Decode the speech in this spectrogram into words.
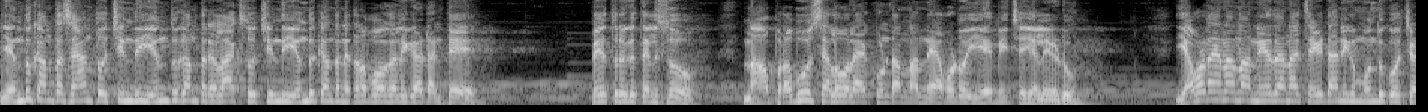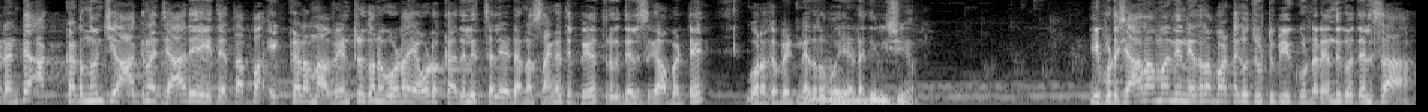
ఎందుకు అంత శాంతి వచ్చింది? ఎందుకు అంత రిలాక్స్ వచ్చింది? ఎందుకు అంత నిద్రపోగలిగాడంటే పేతురికి తెలుసు నా ప్రభు సెలవు లేకుండా నన్ను ఎవడూ ఏమీ చేయలేడు. ఎవడైనా నన్ను ఏదైనా చేయడానికి ముందుకు వచ్చాడంటే అక్కడ నుంచి ఆజ్ఞ జారీ అయితే తప్ప ఇక్కడ నా వెంట్రుకను కూడా ఎవడో కదిలించలేడన్న సంగతి పేతురుకు తెలుసు కాబట్టి గురకబెట్టి నిద్రపోయాడు. అది విషయం. ఇప్పుడు చాలామంది నిద్రపట్టకు జుట్టు పీక్కుంటారు. ఎందుకో తెలుసా?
